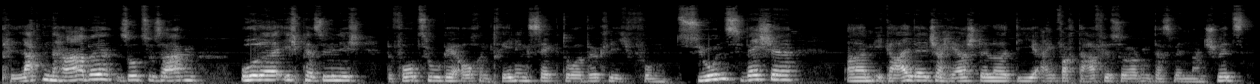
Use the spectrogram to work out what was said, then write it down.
Platten habe, sozusagen. Oder ich persönlich bevorzuge auch im Trainingssektor wirklich Funktionswäsche, ähm, egal welcher Hersteller, die einfach dafür sorgen, dass wenn man schwitzt,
